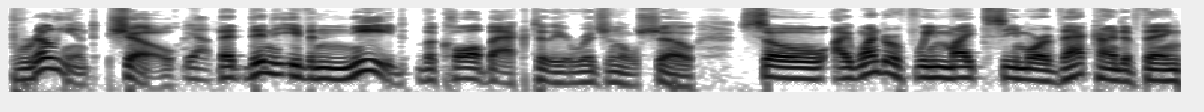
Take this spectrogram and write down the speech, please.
brilliant show Yeah. that didn't even need the callback to the original show. So I wonder if we might see more of that kind of thing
